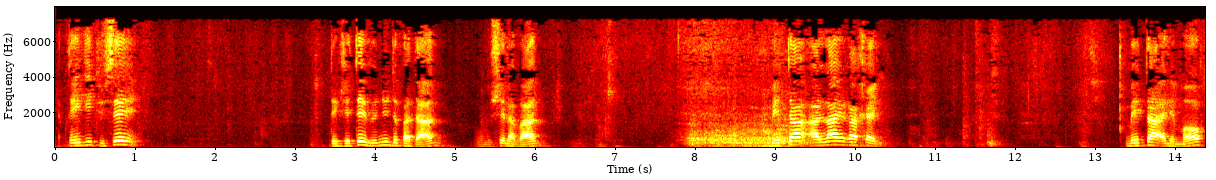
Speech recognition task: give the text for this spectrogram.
Et après il dit, tu sais, dès que j'étais venu de Padan, chez Lavan, Meta Alay Rachel. Meta, elle est morte.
